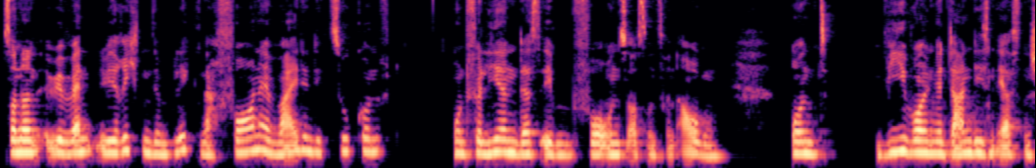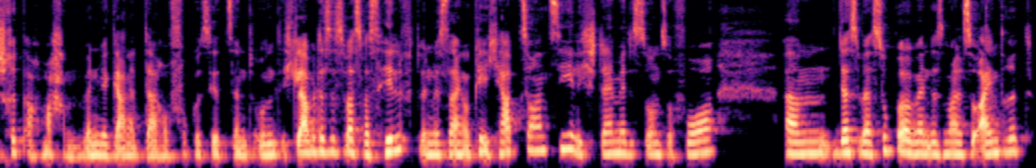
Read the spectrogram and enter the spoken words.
sondern wir, wenden, wir richten den Blick nach vorne, weit in die Zukunft und verlieren das eben vor uns aus unseren Augen. Und wie wollen wir dann diesen ersten Schritt auch machen, wenn wir gar nicht darauf fokussiert sind. Und ich glaube, das ist was, was hilft, wenn wir sagen, okay, ich habe so ein Ziel, ich stelle mir das so und so vor. Ähm, das wäre super, wenn das mal so eintritt.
